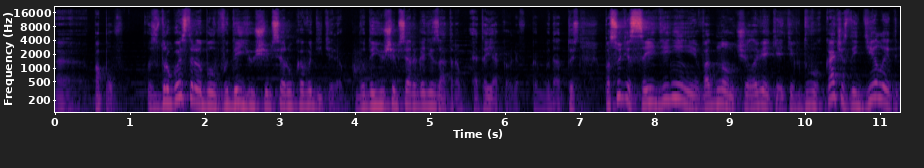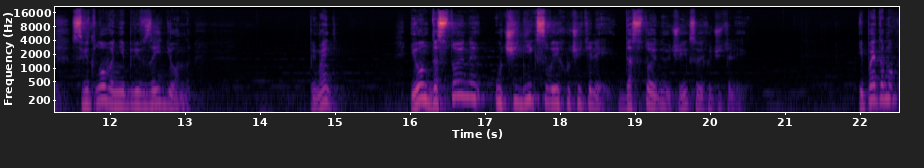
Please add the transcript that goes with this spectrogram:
э, Попов. С другой стороны, был выдающимся руководителем, выдающимся организатором. Это Яковлев. Как бы, да. То есть по сути, соединение в одном человеке этих двух качеств и делает Светлова непревзойденным. Понимаете? И он достойный ученик своих учителей. Достойный ученик своих учителей. И поэтому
